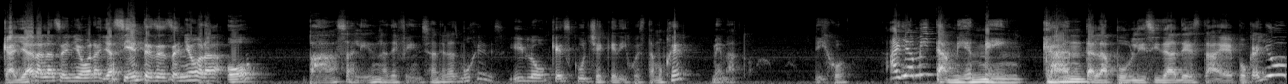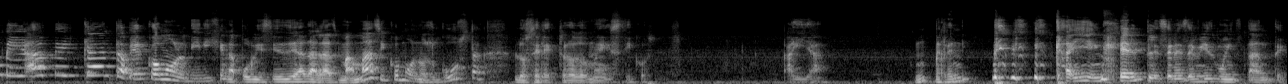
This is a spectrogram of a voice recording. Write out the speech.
callar a la señora, ya siéntese señora, o va a salir en la defensa de las mujeres. Y lo que escuché que dijo esta mujer, me mató dijo, ay, a mí también me encanta la publicidad de esta época. Yo me, ah, encanta ver cómo dirigen la publicidad a las mamás y cómo nos gustan los electrodomésticos. Ahí ya. Me rendí. Caí en helpless en ese mismo instante.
